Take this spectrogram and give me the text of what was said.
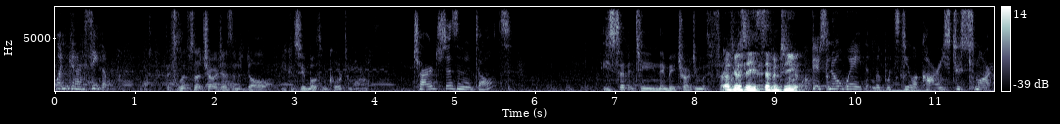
When can I see them? If Lip's not charged as an adult, you can see them both in court tomorrow. Charged as an adult? He's 17. They may charge him with I was gonna say he's 17. There's no way that Lip would steal a car. He's too smart.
